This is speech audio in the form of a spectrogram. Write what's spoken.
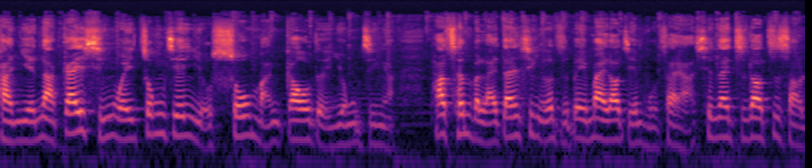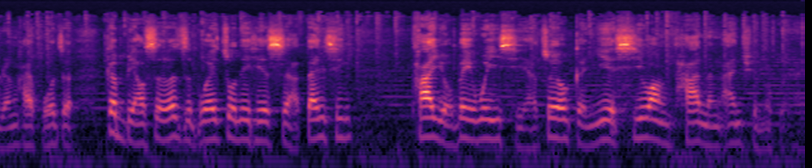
坦言呐，该行为中间有收蛮高的佣金啊。他称本来担心儿子被卖到柬埔寨啊，现在知道至少人还活着，更表示儿子不会做那些事啊，担心他有被威胁啊。最后哽咽，希望他能安全的回来。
